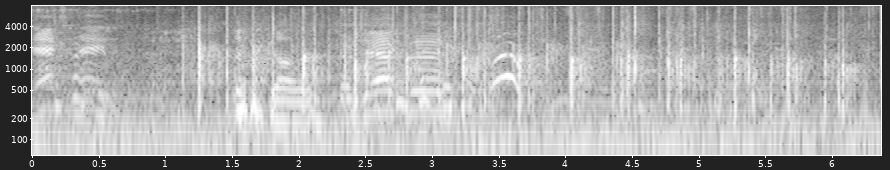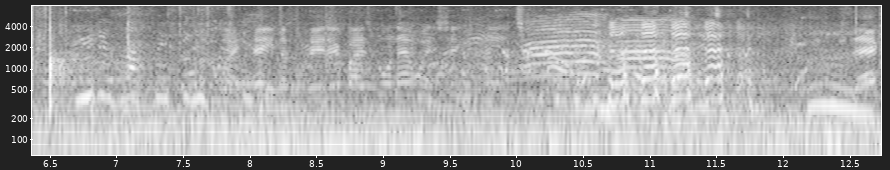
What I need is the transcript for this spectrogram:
Jackson Haley. Go Jackson. You just left 15 Wait, hey, that's okay. Everybody's going that way to shake your hands. Zach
